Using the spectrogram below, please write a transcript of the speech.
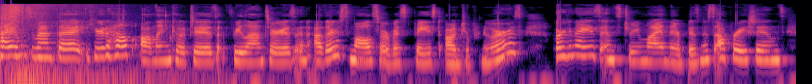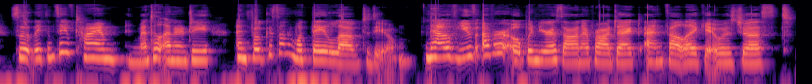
Hi, I'm Samantha, here to help online coaches, freelancers, and other small service based entrepreneurs organize and streamline their business operations so that they can save time and mental energy and focus on what they love to do. Now, if you've ever opened your Asana project and felt like it was just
